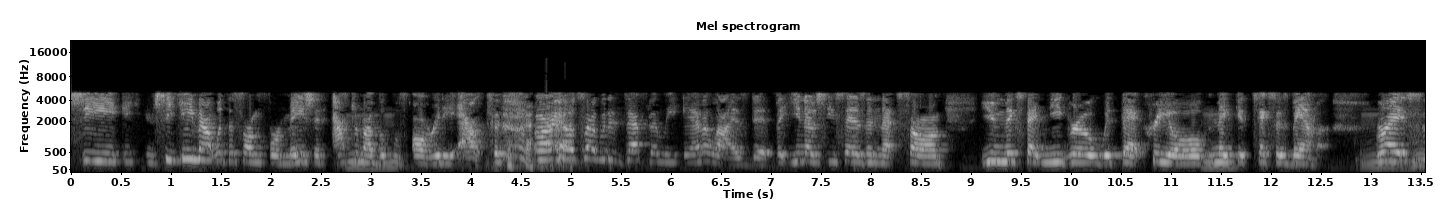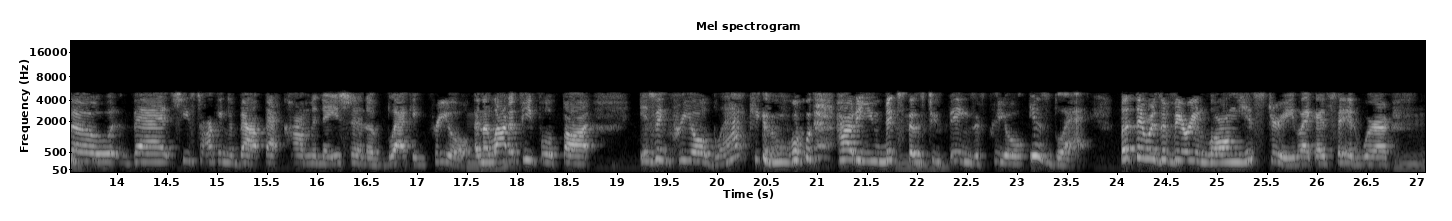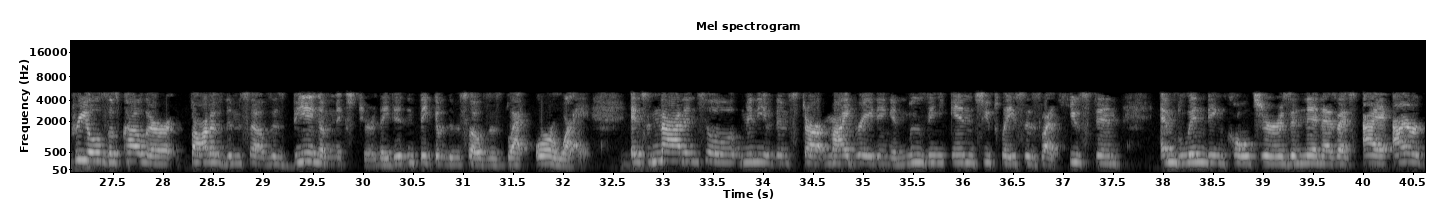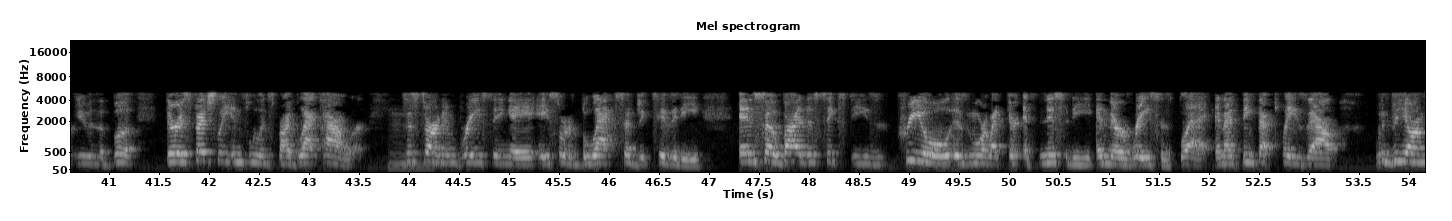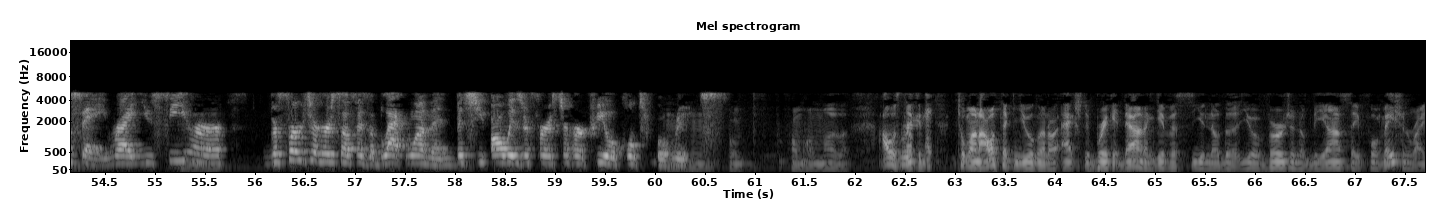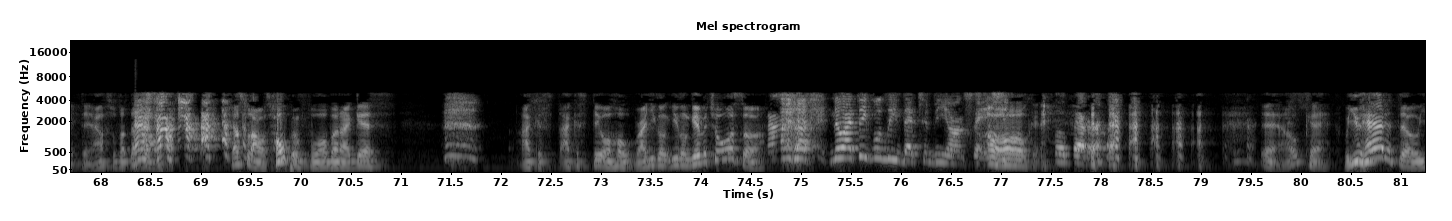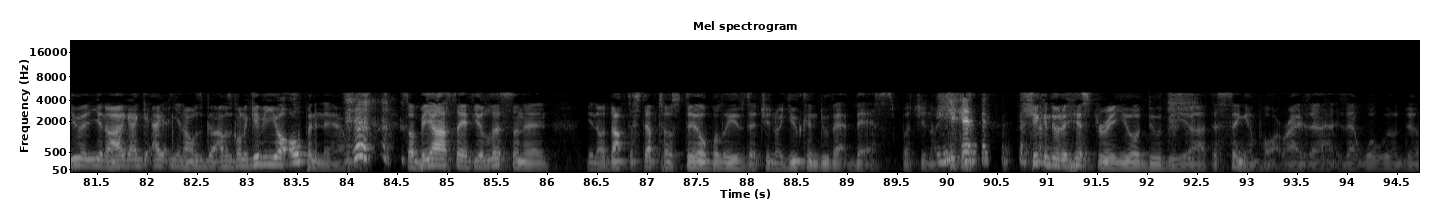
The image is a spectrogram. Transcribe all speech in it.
she she came out with the song Formation after my book was already out, or else I would have definitely analyzed it. But you know, she says in that song, "You mix that Negro with that Creole, make it Texas Bama." Right. Mm-hmm. So that she's talking about that combination of black and Creole, and a lot of people thought isn't Creole black? How do you mix those two things if Creole is black? But there was a very long history, like I said, where mm. Creoles of color thought of themselves as being a mixture. They didn't think of themselves as black or white. It's not until many of them start migrating and moving into places like Houston and blending cultures. And then, as I, I, I argue in the book, they're especially influenced by black power to hmm. start embracing a, a sort of black subjectivity. And so by the 60s, Creole is more like their ethnicity and their race is black. And I think that plays out with Beyonce, right? You see her refer to herself as a black woman, but she always refers to her Creole cultural hmm, roots. from from her mother. I was thinking, Right. Tawana, I was thinking you were going to actually break it down and give us, you know, the your version of Beyonce formation right there. Was like, that's all, that's what I was hoping for, but I guess I could I could still hope, right? You gonna you gonna give it to us or? no, I think we'll leave that to Beyonce. Oh, okay. A better. yeah, okay. Well, you had it though. You you know I, I, I you know I was I was gonna give you your opening there. so Beyonce, if you're listening, you know Dr. Steptoe still believes that you know you can do that best, but you know she can she can do the history, you'll do the uh, the singing part, right? Is that is that what we'll do?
